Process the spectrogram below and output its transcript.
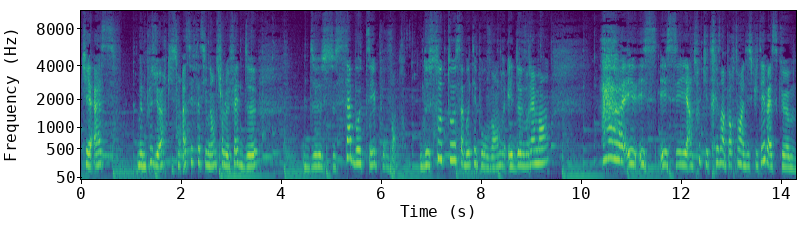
qui est assez, même plusieurs, qui sont assez fascinantes sur le fait de de se saboter pour vendre, de s'auto-saboter pour vendre et de vraiment ah, et, c'est un truc qui est très important à discuter parce que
